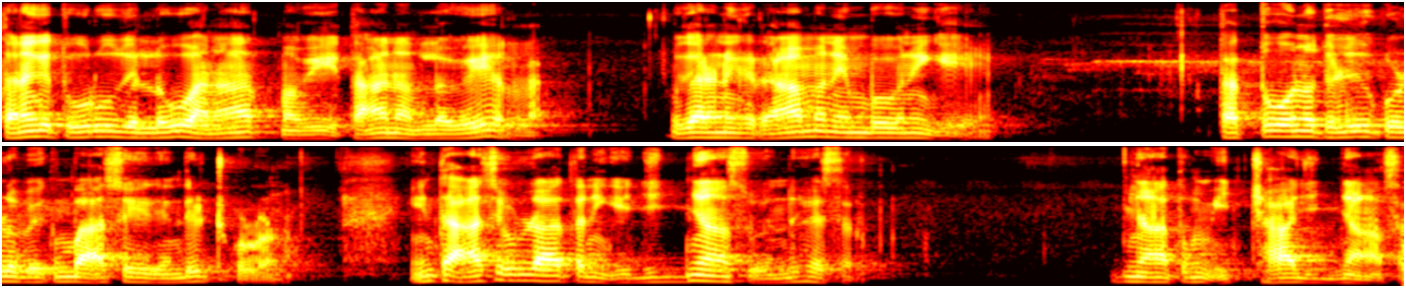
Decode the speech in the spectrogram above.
ತನಗೆ ತೋರುವುದೆಲ್ಲವೂ ಅನಾತ್ಮವೇ, ತಾನಲ್ಲವೇ ಅಲ್ಲ. ಉದಾಹರಣೆಗೆ ರಾಮನೆಂಬವನಿಗೆ ತತ್ವವನ್ನು ತಿಳಿದುಕೊಳ್ಳಬೇಕೆಂಬ ಆಸೆ ಇದೆ ಎಂದು ಇಟ್ಟುಕೊಳ್ಳೋಣ. ಇಂಥ ಆಸೆಯುಳ್ಳ ಆತನಿಗೆ ಜಿಜ್ಞಾಸು ಎಂದು ಹೆಸರು. ಜ್ಞಾತುಂ ಇಚ್ಛಾ ಜಿಜ್ಞಾಸ.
